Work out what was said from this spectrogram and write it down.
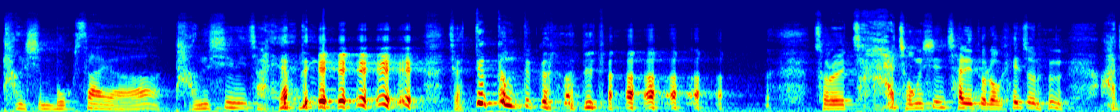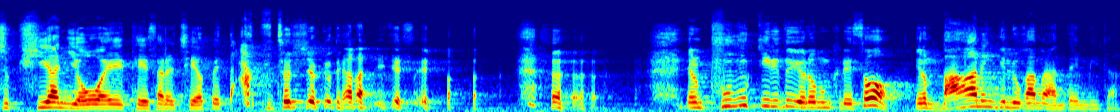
당신 목사야. 당신이 잘해야 돼. 제가 뜨끔뜨끔합니다. 저를 잘 정신 차리도록 해주는 아주 귀한 여호와의 대사를 제 옆에 딱 붙여주셨거든요. 하나님께서요. 여러분 부부끼리도 여러분 그래서 여러분 망하는 길로 가면 안 됩니다.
